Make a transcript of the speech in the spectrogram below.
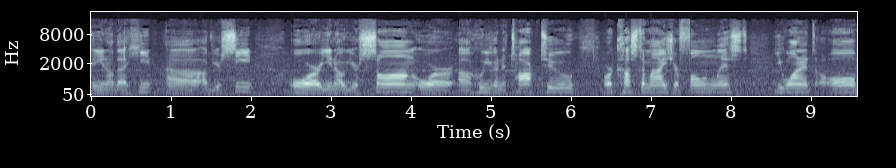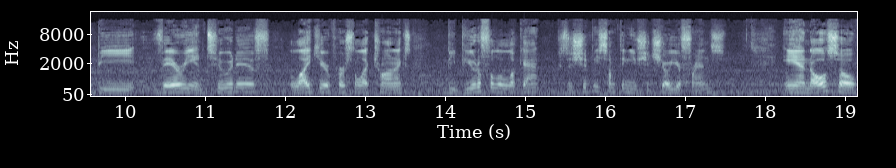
you know, the heat uh, of your seat, or you know your song, or uh, who you're going to talk to, or customize your phone list, you want it to all be very intuitive, like your personal electronics, be beautiful to look at because it should be something you should show your friends, and also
